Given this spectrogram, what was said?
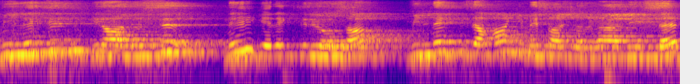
milletin iradesi neyi gerektiriyorsa, millet bize hangi mesajları verdiyse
